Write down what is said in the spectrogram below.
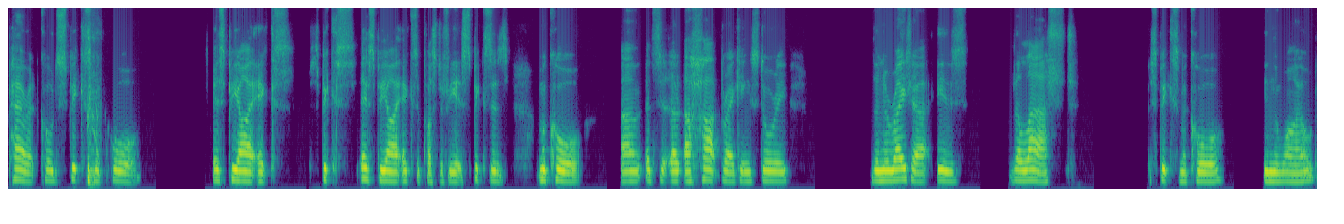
parrot called Spix macaw, S P I X, Spix, S P I X apostrophe, it's Spix's macaw. Um, it's a, a heartbreaking story. The narrator is the last Spix macaw in the wild,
